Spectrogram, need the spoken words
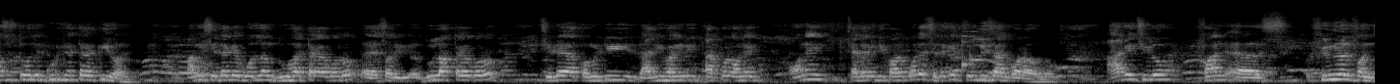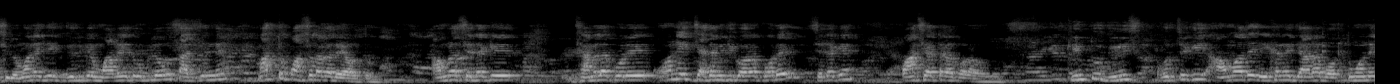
অসুস্থ হলে কুড়ি হাজার টাকা কী হয়? আমি সেটাকে বললাম, দু হাজার টাকা করো সরি দু লাখ টাকা করো। সেটা কমিটি রাজি হয়নি। তারপরে অনেক অনেক চ্যালেঞ্জ করার পরে সেটাকে চল্লিশ হাজার করা হলো। আগে ছিল ফান্ড ফিউনারাল ফান্ড ছিল। মানে যে যদি কেউ মারা যেত উকিল তার জন্যে মাত্র পাঁচশো টাকা দেওয়া হতো। আমরা সেটাকে ঝামেলা করে অনেক চেঁচামেচি করার পরে সেটাকে পাঁচ হাজার টাকা করা হলো। কিন্তু জিনিস হচ্ছে কি, আমাদের এখানে যারা বর্তমানে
